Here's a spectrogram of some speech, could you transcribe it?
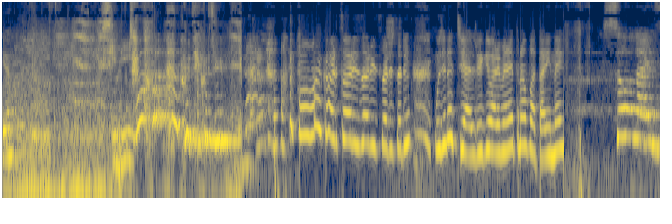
सीधी मुझे कुछ सॉरी सॉरी सॉरी सॉरी मुझे ना ज्वेलरी के बारे में इतना पता ही नहीं। सो गाइस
